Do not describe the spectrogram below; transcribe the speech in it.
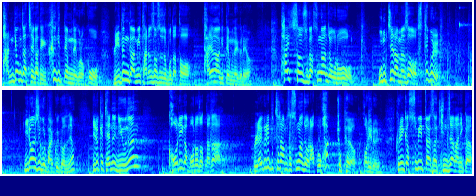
반경 자체가 되게 크기 때문에 그렇고 리듬감이 다른 선수들보다 더 다양하기 때문에 그래요. 타이치 선수가 순간적으로 움찔하면서 스텝을 이런 식으로 밟고 있거든요. 이렇게 되는 이유는 거리가 멀어졌다가 레그리프트를 하면서 순간적으로 앞으로 확 좁혀요, 거리를. 그러니까 수비 입장에서는 긴장하니까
